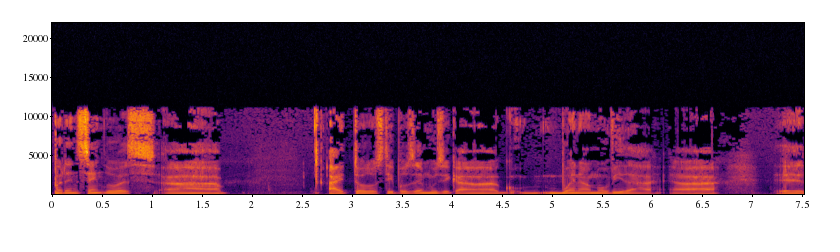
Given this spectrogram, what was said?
but in St. Louis, uh, hay todos tipos de música buena movida. Uh, eh,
